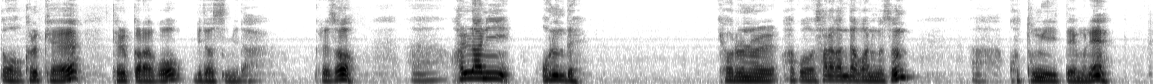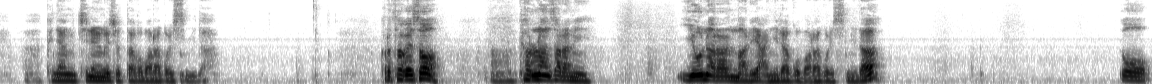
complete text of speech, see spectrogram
또 그렇게 될 거라고 믿었습니다. 그래서 아, 환란이 오는데 결혼을 하고 살아간다고 하는 것은 아, 고통이기 때문에 아, 그냥 지내는 것이었다고 말하고 있습니다. 그렇다고 해서 아, 결혼한 사람이 이혼하라는 말이 아니라고 말하고 있습니다. 또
